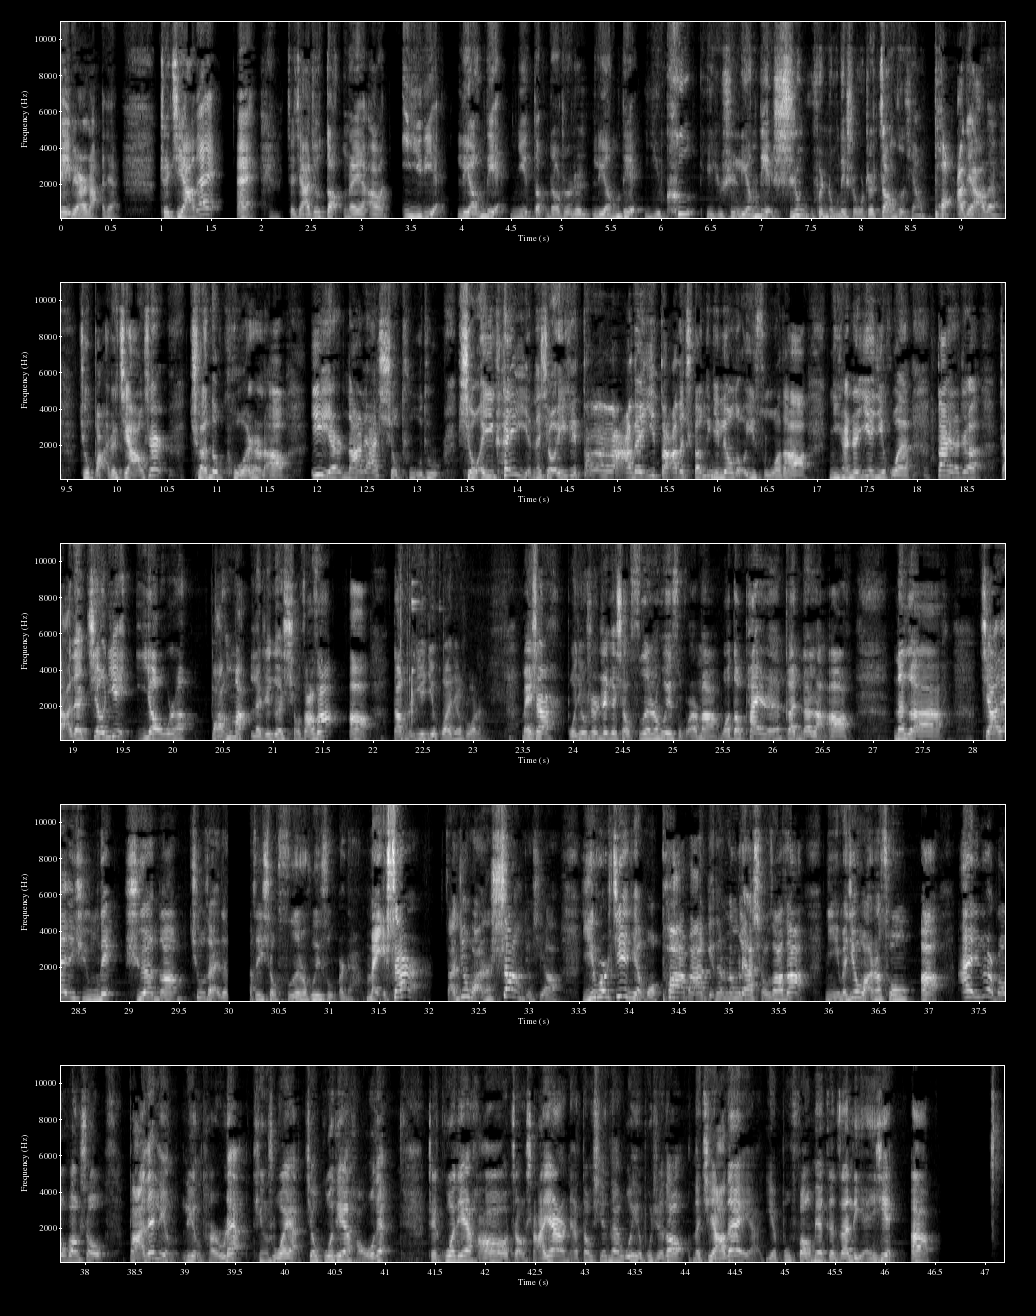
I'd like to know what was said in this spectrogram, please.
这边咋的？这夹带，哎，这家就等着呀啊！一点、两点，你等到这是两点一刻，也就是两点十五分钟的时候，这张子强啪家的就把这家伙事儿全都磕上了啊！一人拿俩小突突、小 AK 呀，那小 AK 哒哒哒的一哒的全给你撂倒一梭子啊！你看这叶继欢带着这咋的，将近腰上。绑满了这个小渣渣啊！当时叶继欢就说了：“没事儿，不就是这个小私人会所吗？我都派人跟着了啊。那个家代的兄弟徐远刚就在这这小私人会所呢，没事儿，咱就往上上就行。一会儿进去，我啪啪给他扔俩小渣渣，你们就往上冲啊！挨个包房收。把那领领头的，听说呀叫郭天豪的，这郭天豪长啥样呢？到现在我也不知道。那家代呀也不方便跟咱联系啊。”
